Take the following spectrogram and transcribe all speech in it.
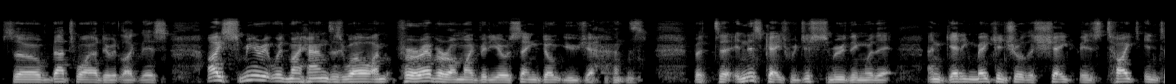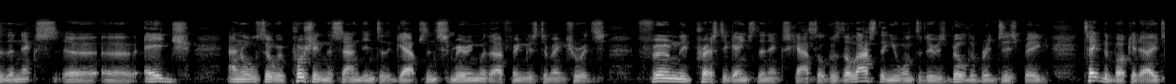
So that's why I do it like this. I smear it with my hands as well. I'm forever on my videos saying don't use your hands. But uh, in this case, we're just smoothing with it and getting, making sure the shape is tight into the next uh, uh edge and also we're pushing the sand into the gaps and smearing with our fingers to make sure it's firmly pressed against the next castle because the last thing you want to do is build a bridge this big take the bucket out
